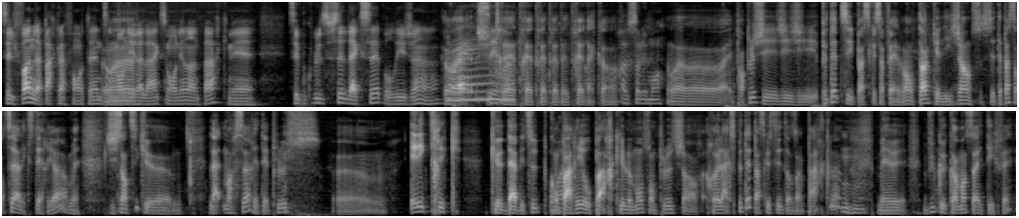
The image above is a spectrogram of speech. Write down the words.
c'est le fun, le Parc La Fontaine. Tout le monde Ouais. est relax, tout le monde est dans le parc, mais c'est beaucoup plus difficile d'accès pour les gens. hein. Ouais, Ouais. je suis très, très, très, très, très, très d'accord. Absolument. Ouais, ouais, ouais, ouais. En plus, j'ai, peut-être c'est parce que ça fait longtemps que les gens ne s'étaient pas sortis à l'extérieur, mais j'ai senti que euh, l'atmosphère était plus euh, électrique que d'habitude comparé au parc. que Le monde sont plus genre relax. Peut-être parce que c'est dans un parc, là. Mhm. Mais euh, vu que comment ça a été fait,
